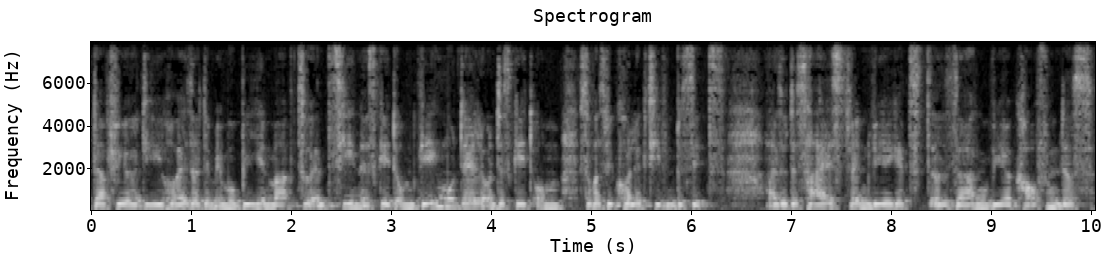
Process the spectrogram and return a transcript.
dafür, die Häuser dem Immobilienmarkt zu entziehen. Es geht um ein Gegenmodell und es geht um sowas wie kollektiven Besitz. Also das heißt, wenn wir jetzt äh, sagen, wir kaufen das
